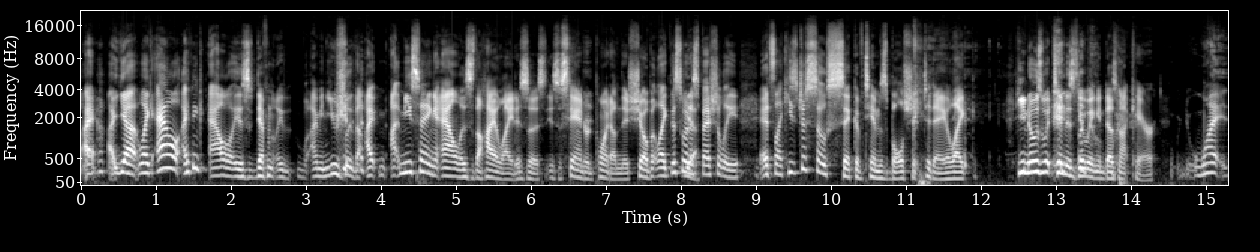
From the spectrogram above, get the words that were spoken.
I, I yeah, like Al. I think Al is definitely. I mean, usually the I, I me saying Al is the highlight is a is a standard point on this show, but like this one Yeah. especially, it's like he's just so sick of Tim's bullshit today. Like he knows what Tim is doing and does not care. Why?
